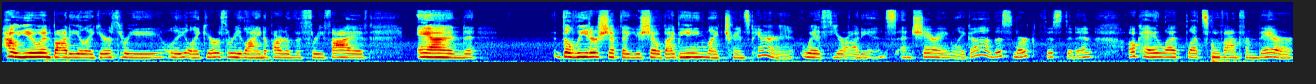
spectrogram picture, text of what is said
how you embody like your three like your three line a part of the three five, and the leadership that you show by being like transparent with your audience and sharing like oh this worked this didn't okay let let's move on from there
